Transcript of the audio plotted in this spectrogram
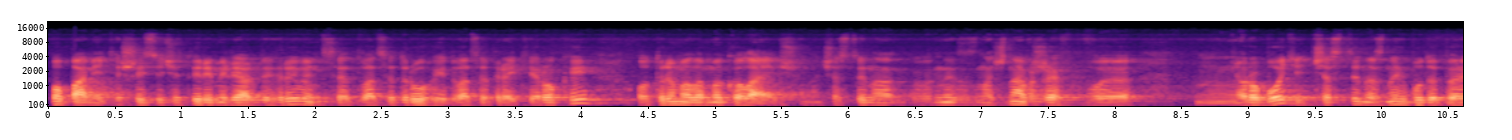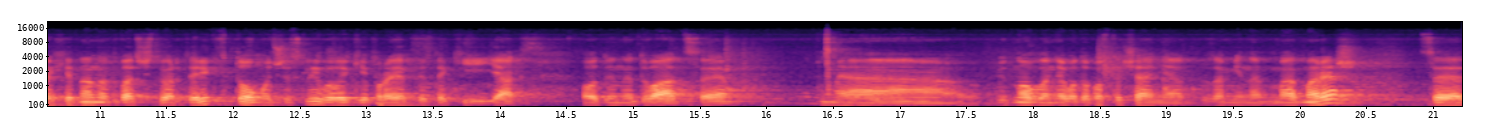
По пам'яті 64 мільярди гривень це 22 і 23 роки отримала Миколаївщина. Частина в них значна вже в роботі. Частина з них буде перехідна на 24 рік, в тому числі великі проекти, такі як 1 і 2 – це е, відновлення водопостачання, заміна мереж. Це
